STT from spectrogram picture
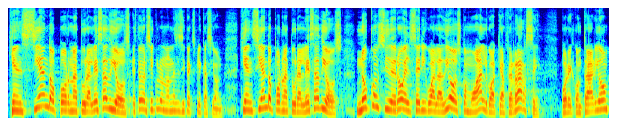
quien siendo por naturaleza Dios, este versículo no necesita explicación, quien siendo por naturaleza Dios, no consideró el ser igual a Dios como algo a que aferrarse. Por el contrario,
